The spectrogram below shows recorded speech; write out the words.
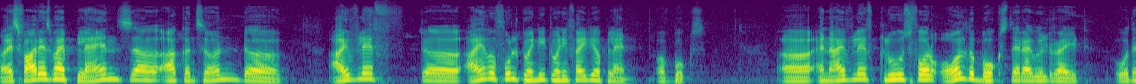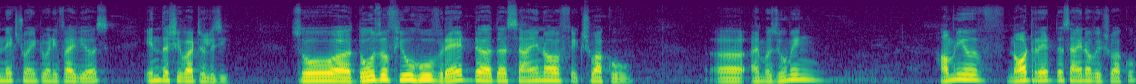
Uh, as far as my plans uh, are concerned, I've left, I have a full 20 25 year plan of books. Uh, and I've left clues for all the books that I will write over the next 20 25 years in the Shiva trilogy. So, uh, those of you who've read uh, The Scion of Ikshvaku, uh, I'm assuming how many have not read The Scion of Ikshvaku?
